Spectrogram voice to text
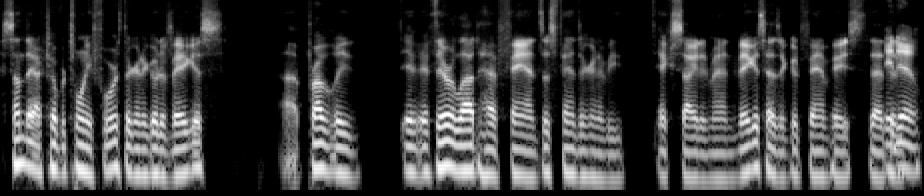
Sunday, October 24th, they're going to go to Vegas. Uh, probably, if, if they're allowed to have fans, those fans are going to be excited, man. Vegas has a good fan base. That They the do.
